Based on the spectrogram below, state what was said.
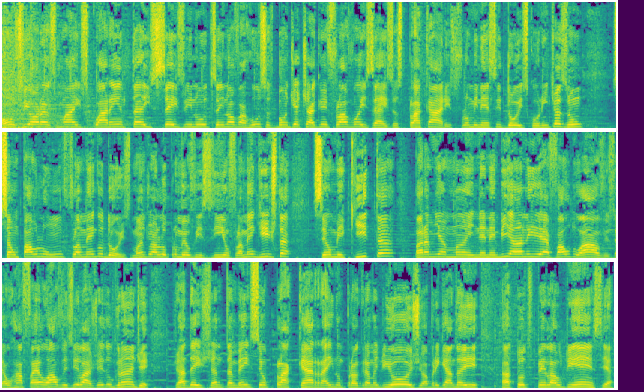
11 horas mais 46 minutos em Nova Russas. Bom dia, Tiaguinho e Flávio Moisés. Os placares: Fluminense 2, Corinthians 1, São Paulo 1, Flamengo 2. Mande um alô pro meu vizinho flamenguista, seu Miquita, para minha mãe Nenembiana e Evaldo Alves. É o Rafael Alves de Lajeado Grande. Já deixando também seu placar aí no programa de hoje. Obrigado aí a todos pela audiência.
